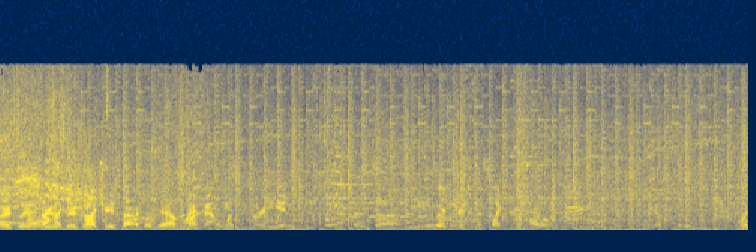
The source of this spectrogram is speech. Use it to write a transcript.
I actually have a tree No, my, that stays my up. tree's gotta go down. My My, family's pretty in because uh, we use our Christmas lights for Halloween. I guess. for the- only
